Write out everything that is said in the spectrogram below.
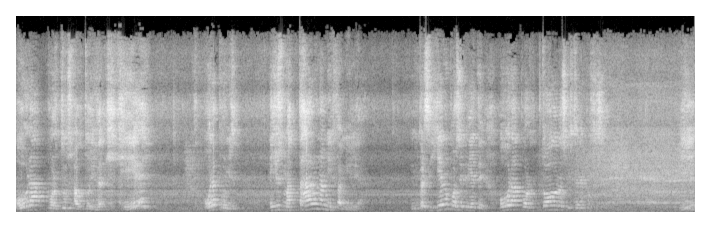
ora por tus autoridades. ¿Qué? Ora por mis... Ellos mataron a mi familia. Me persiguieron por ser creyente. Ora por todos los que estén en posición. Y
